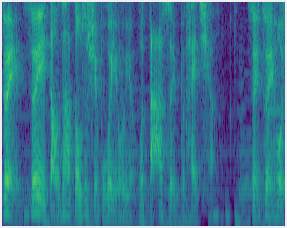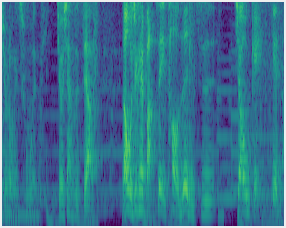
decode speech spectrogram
对，所以导致他都是学不会游泳，或打水不太强，所以最后就容易出问题，就像是这样。然后我就可以把这一套认知交给电脑，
